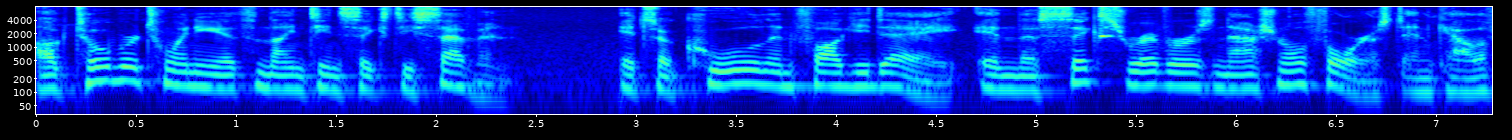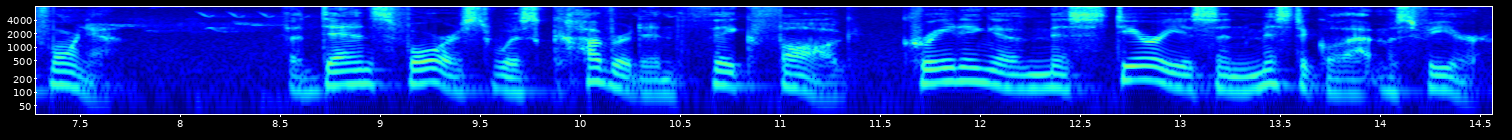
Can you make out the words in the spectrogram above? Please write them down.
October 20th, 1967. It's a cool and foggy day in the Six Rivers National Forest in California. The dense forest was covered in thick fog, creating a mysterious and mystical atmosphere.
